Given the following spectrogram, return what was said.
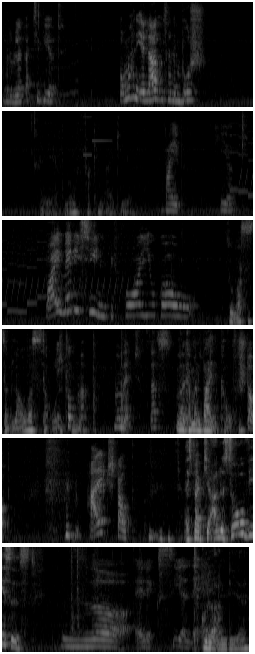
aber der bleibt aktiviert. Warum machen ihren Laden unter einem Busch? I have no fucking idea. Vibe. Hier. Buy medicine before you go. So, was ist da blau, was ist da rot? Ich guck mal. Moment. Das. Dann kann man beide kaufen. Stopp. halt, stopp. Es bleibt hier alles so, wie es ist. So, Elixier. Gute Andi, ey. Hm,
